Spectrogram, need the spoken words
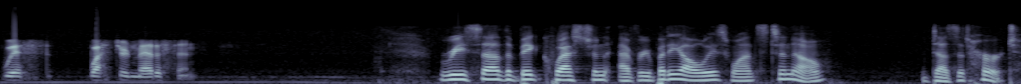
with Western medicine. Risa, the big question everybody always wants to know: Does it hurt?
